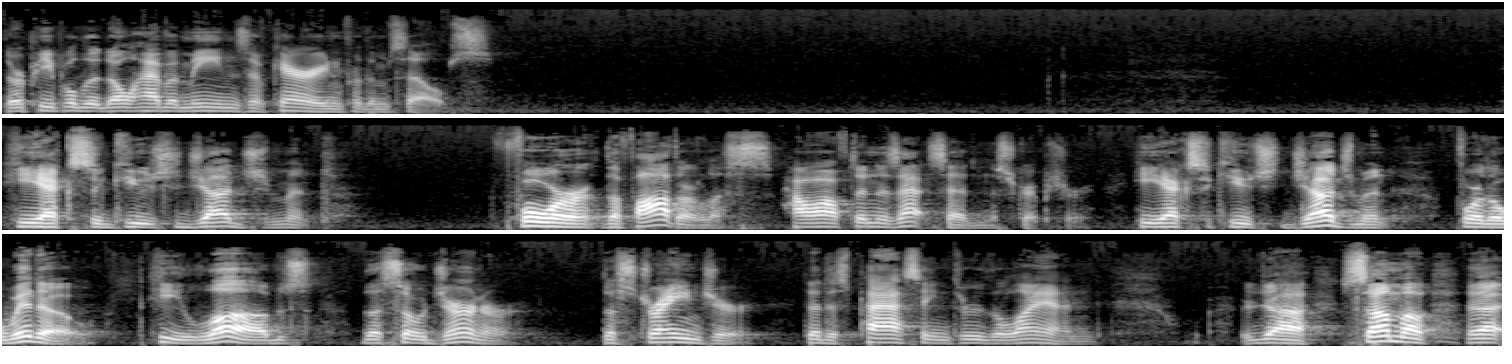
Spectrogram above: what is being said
They're people that don't have a means of caring for themselves. He executes judgment for the fatherless. How often is that said in the scripture? He executes judgment for the widow. He loves the sojourner, the stranger that is passing through the land. Uh, some of uh,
